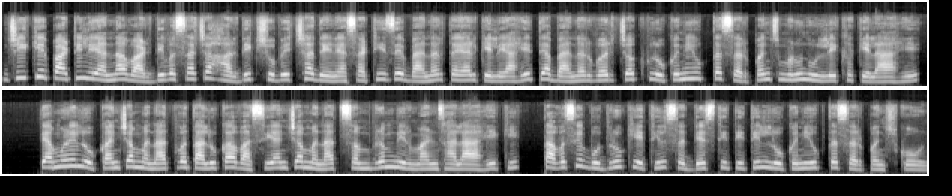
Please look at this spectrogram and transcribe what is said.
जी के पाटील यांना वाढदिवसाच्या हार्दिक शुभेच्छा देण्यासाठी जे बॅनर तयार केले आहे त्या बॅनरवर चक लोकनियुक्त सरपंच म्हणून उल्लेख केला आहे. त्यामुळे लोकांच्या मनात व तालुकावासियांच्या मनात संभ्रम निर्माण झाला आहे की तावसे बुद्रुक येथील सद्यस्थितीतील लोकनियुक्त सरपंच कोण?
